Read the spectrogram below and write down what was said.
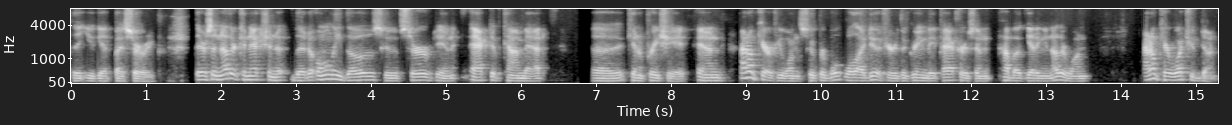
that you get by serving. There's another connection that only those who've served in active combat uh, can appreciate. And I don't care if you won the Super Bowl. Well, I do if you're the Green Bay Packers. And how about getting another one? I don't care what you've done.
